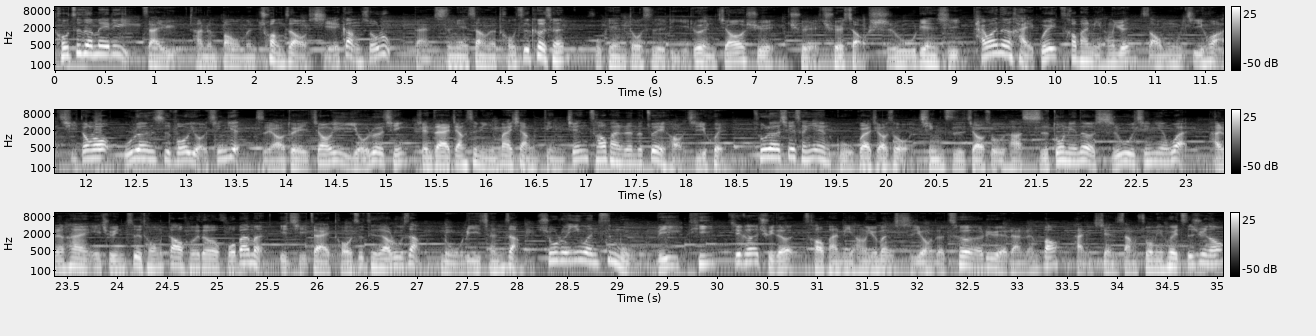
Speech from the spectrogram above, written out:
投资的魅力在于它能帮我们创造斜杠收入，但市面上的投资课程普遍都是理论教学，却缺少实物练习。台湾的海归操盘领航员招募计划启动喽！无论是否有经验，只要对交易有热情，现在将是你迈向顶尖操盘人的最好机会。除了谢承彦古怪教授亲自教授他十多年的实务经验外，还能和一群志同道合的伙伴们一起在投资这条路上努力成长。输入英文字母 VT 即可取得操盘领航员们使用的策略懒人包和线上说明会资讯哦。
